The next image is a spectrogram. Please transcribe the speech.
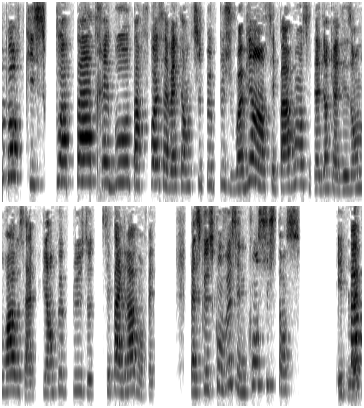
importe qu'ils soient pas très beaux, parfois ça va être un petit peu plus, je vois bien, hein, c'est pas rond, c'est-à-dire qu'il y a des endroits où ça appuie un peu plus, c'est pas grave en fait. Parce que ce qu'on veut c'est une consistance et pas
